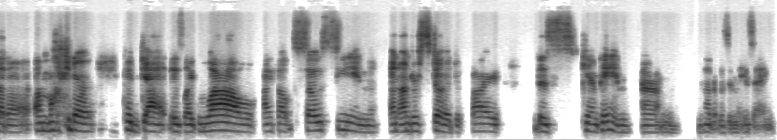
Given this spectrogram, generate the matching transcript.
that a, a marketer could get is like wow i felt so seen and understood by this campaign um i thought it was amazing.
